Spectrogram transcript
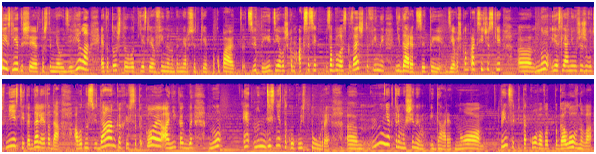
И следующее, то, что меня удивило, это то, что вот если финны, например, все-таки покупают цветы девушкам, а, кстати, забыла сказать, что финны не дарят цветы девушкам практически, э, ну, если они уже живут вместе и так далее, это да, а вот на свиданках и все такое, они как бы, ну, это, ну, здесь нет такой культуры. Э, ну, некоторые мужчины и дарят, но в принципе, такого вот поголовного,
